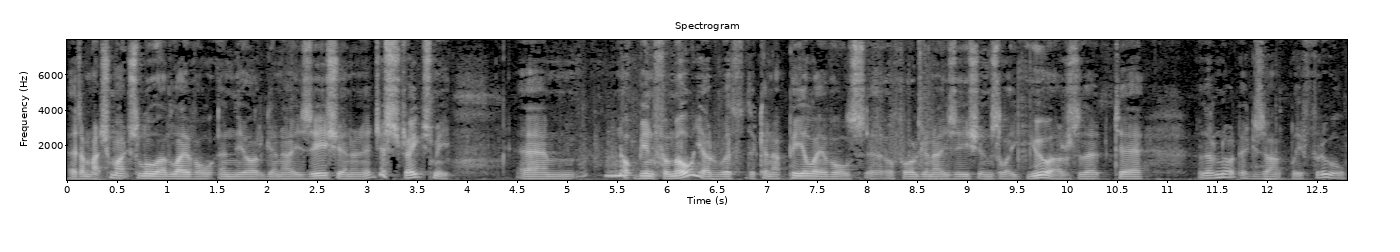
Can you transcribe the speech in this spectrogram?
at a much, much lower level in the organisation. And it just strikes me um, not being familiar with the kind of pay levels uh, of organisations like yours, that uh, they're not exactly frugal.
